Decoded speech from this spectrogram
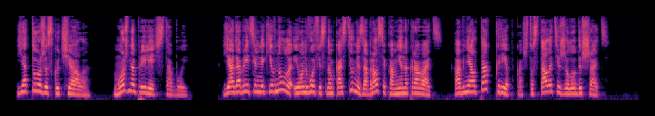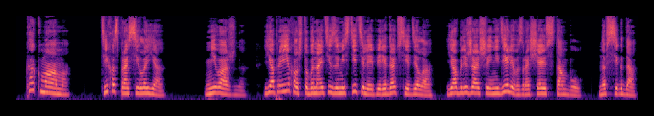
«Я тоже скучала. Можно прилечь с тобой?» Я одобрительно кивнула, и он в офисном костюме забрался ко мне на кровать. Обнял так крепко, что стало тяжело дышать. «Как мама?» – тихо спросила я. «Неважно. Я приехал, чтобы найти заместителя и передать все дела. Я в ближайшие недели возвращаюсь в Стамбул. Навсегда».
